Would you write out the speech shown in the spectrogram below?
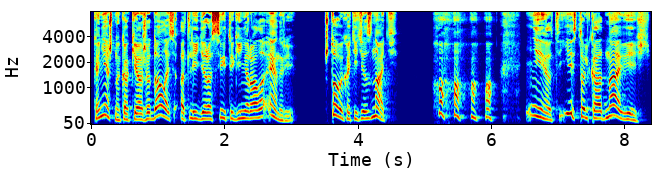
«Конечно, как и ожидалось от лидера свиты генерала Энри. Что вы хотите знать?» «Хо-хо-хо-хо, нет, есть только одна вещь,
